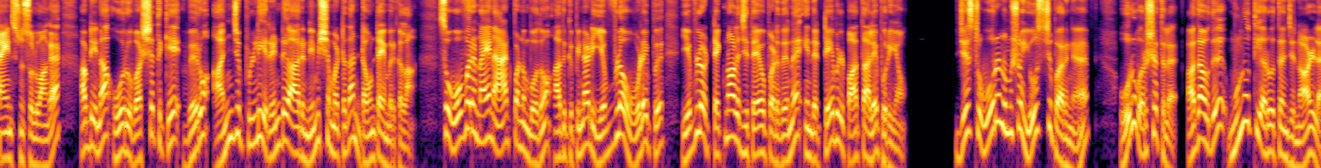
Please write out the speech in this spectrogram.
நைன்ஸ்னு சொல்லுவாங்க. அப்படின்னா ஒரு வருஷத்துக்கே வெறும் அஞ்சு புள்ளி ரெண்டு ஆறு நிமிஷம் மட்டும் தான் டவுன் டைம் இருக்கலாம். ஸோ ஒவ்வொரு நைன் ஆட் பண்ணும்போதும் அதுக்கு பின்னாடி எவ்வளோ உழைப்பு எவ்வளோ டெக்னாலஜி தேவைப்படுதுன்னு இந்த டேபிள் பார்த்தாலே புரியும். ஜஸ்ட் ஒரு நிமிஷம் யோசிச்சு பாருங்க. ஒரு வருஷத்துல அதாவது முன்னூத்தி அறுபத்தஞ்சு நாள்ல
